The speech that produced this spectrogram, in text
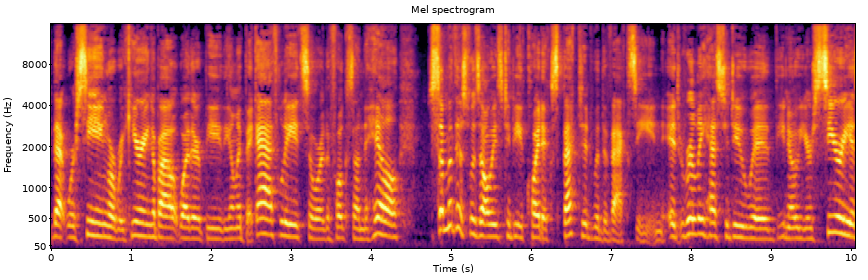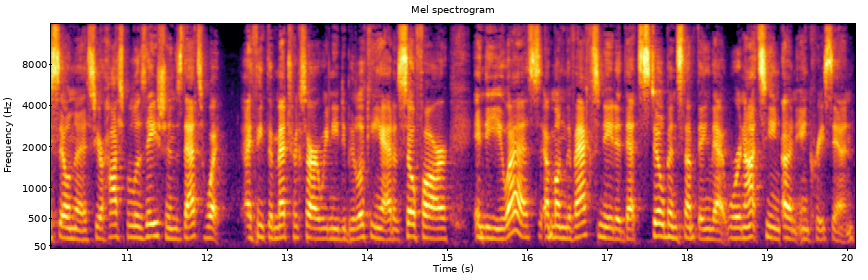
that we're seeing or we're hearing about, whether it be the Olympic athletes or the folks on the Hill, some of this was always to be quite expected with the vaccine. It really has to do with, you know, your serious illness, your hospitalizations. That's what I think the metrics are we need to be looking at. And so far in the US, among the vaccinated, that's still been something that we're not seeing an increase in.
